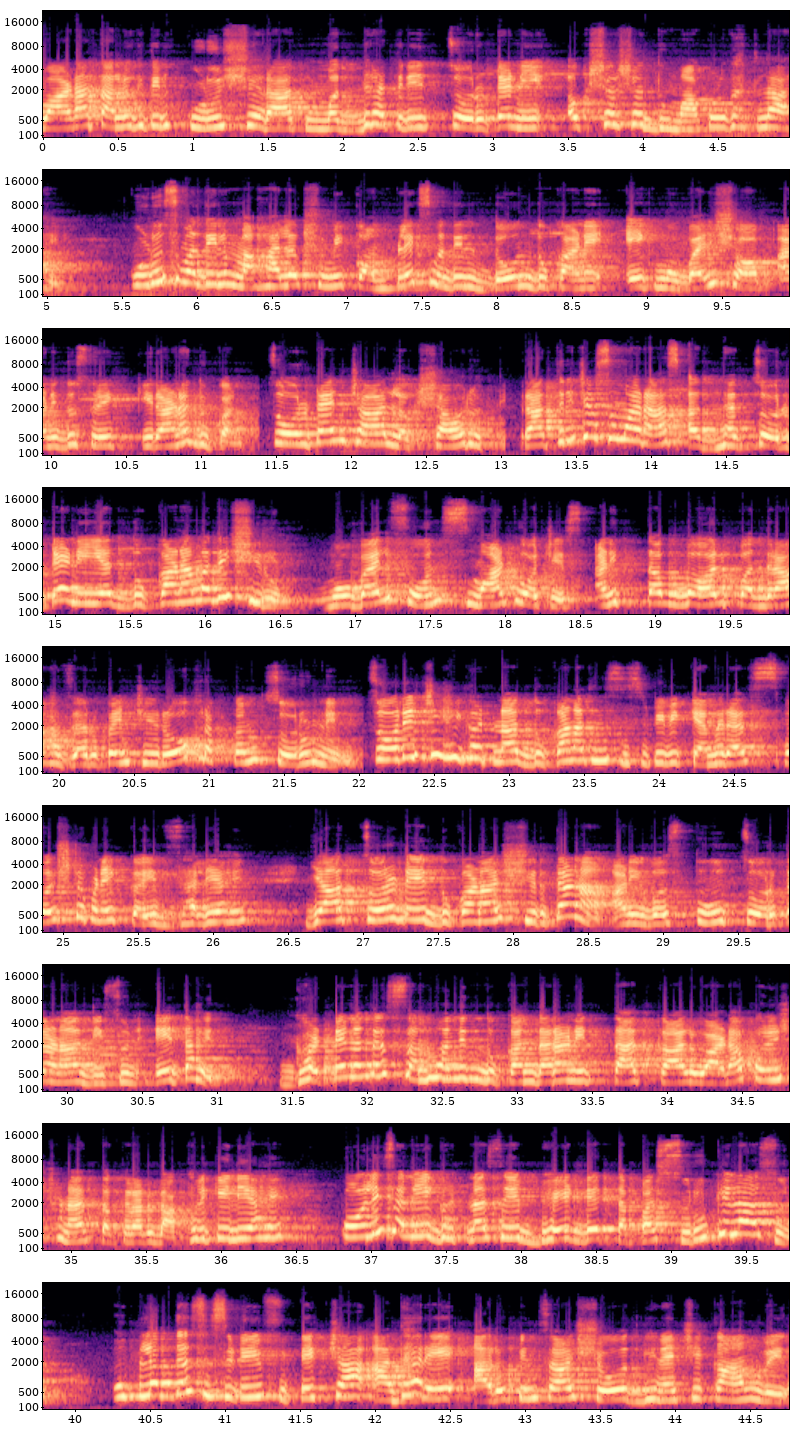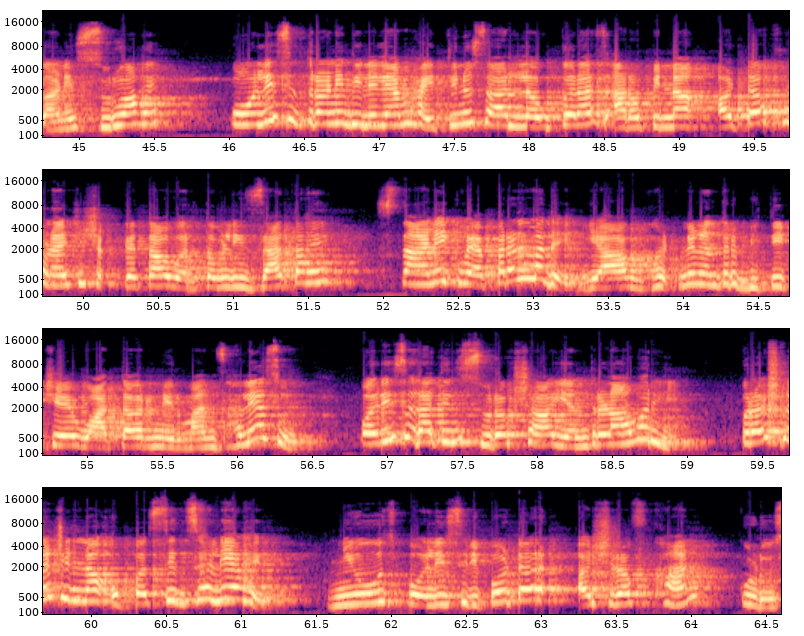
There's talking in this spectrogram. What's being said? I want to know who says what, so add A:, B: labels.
A: वाडा तालुक्यातील कुडूस शहरात मध्यरात्री चोरट्यांनी अक्षरशः धुमाकूळ घातला आहे. कुडूसमधील महालक्ष्मी कॉम्प्लेक्समधील दोन दुकाने एक मोबाईल शॉप आणि दुसरे किराणा दुकान चोरट्यांच्या लक्षावर होती. रात्रीच्या सुमारास अज्ञात चोरट्यांनी या दुकानामध्ये शिरून मोबाईल फोन स्मार्ट वॉचेस आणि तब्बल पंधरा हजार रुपयांची रोख रक्कम चोरून नेली. चोरीची ही घटना दुकानातील सीसीटीव्ही कॅमेऱ्यात स्पष्टपणे कैद झाली आहे. या चोरटे दुकानात शिरताना आणि वस्तू चोरताना दिसून येत आहेत. घटनेनंतर संबंधित दुकानदारांनी तात्काळ वाडा पोलीस ठाण्यात तक्रार दाखल केली आहे. पोलिसांनी घटनाचे भेट देत तपास सुरू केला असून उपलब्ध सीसीटीव्ही फुटेजच्या आधारे आरोपींचा शोध घेण्याचे काम वेगाने सुरू आहे. पोलीस सूत्रांनी दिलेल्या माहितीनुसार लवकरच आरोपींना अटक होण्याची शक्यता वर्तवली जात आहे. स्थानिक व्यापाऱ्यांमध्ये या घटनेनंतर भीतीचे वातावरण निर्माण झाले असून परिसरातील सुरक्षा यंत्रणांवरही प्रश्नचिन्ह उपस्थित झाली आहेत. News police reporter Ashraf Khan Kudus.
